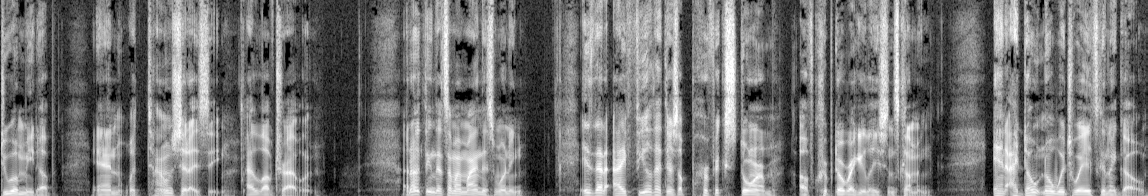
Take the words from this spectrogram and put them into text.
Do a meetup. And what town should i see? I love traveling. Another thing that's on my mind this morning is that I feel that there's a perfect storm of crypto regulations coming. And I don't know which way it's going to go.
